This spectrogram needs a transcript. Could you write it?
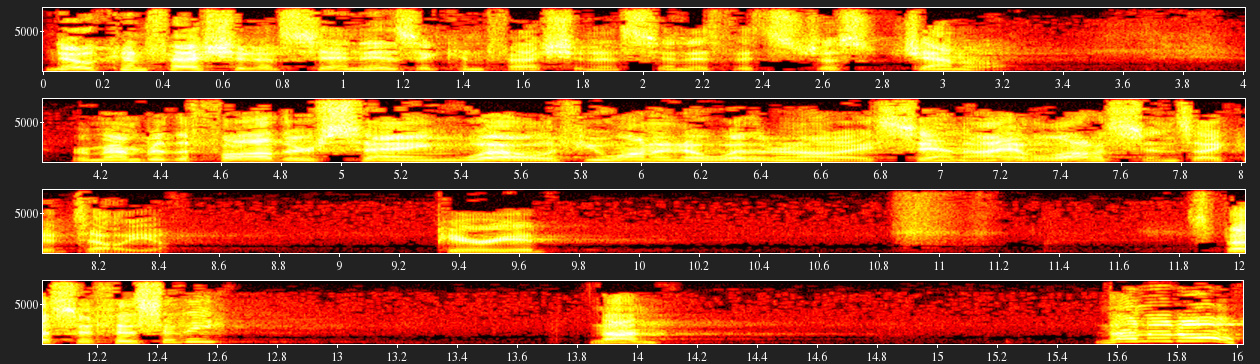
no confession of sin is a confession of sin if it's just general. Remember the father saying, Well, if you want to know whether or not I sin, I have a lot of sins I could tell you. Period. Specificity? None. None at all.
